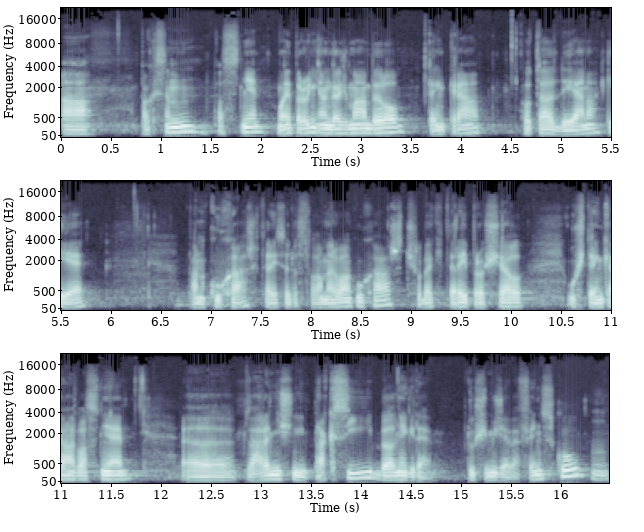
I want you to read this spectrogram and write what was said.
A pak jsem vlastně, moje první angažmá bylo tenkrát hotel Diana Kie, pan kuchař, který se dostal jmenoval kuchař, člověk, který prošel už tenkrát vlastně e, zahraniční praxí, byl někde, tuším, že ve Finsku, hmm.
